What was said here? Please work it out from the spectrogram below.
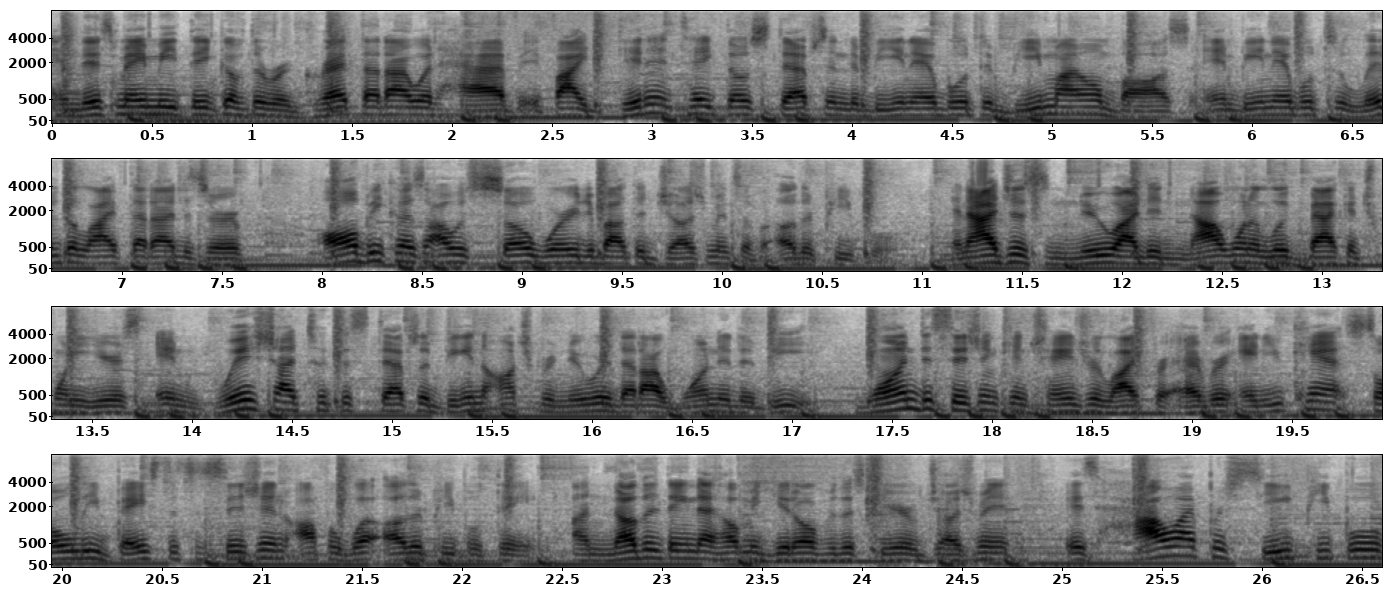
And this made me think of the regret that I would have if I didn't take those steps into being able to be my own boss and being able to live the life that I deserve, all because I was so worried about the judgments of other people. And I just knew I did not want to look back in 20 years and wish I took the steps of being the entrepreneur that I wanted to be. One decision can change your life forever and you can't solely base this decision off of what other people think. Another thing that helped me get over this fear of judgment is how I perceive people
